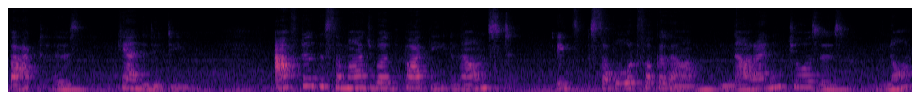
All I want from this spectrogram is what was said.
backed his After the Samajwad Party announced its support for Kalam, Narayanan chooses not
